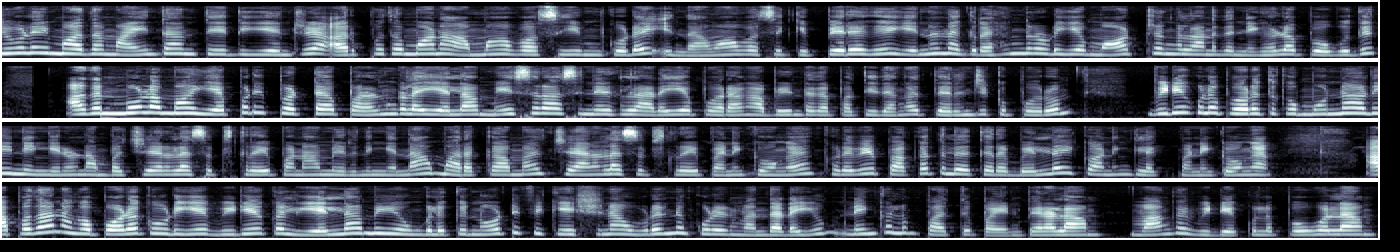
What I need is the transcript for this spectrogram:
ஜூலை மாதம் ஐந்தாம் தேதி என்று அற்புதமான அமாவாசையும் கூட இந்த அமாவாசைக்கு பிறகு என்னென்ன கிரகங்களுடைய மாற்றங்களானது நிகழப்போகுது அதன் மூலமாக எப்படிப்பட்ட பலன்களை எல்லாம் மேசராசினியர்கள் அடைய போகிறாங்க அப்படின்றத பற்றி தாங்க தெரிஞ்சுக்க போகிறோம் வீடியோக்குள்ளே போகிறதுக்கு முன்னாடி நீங்கள் இன்னும் நம்ம சேனலை சப்ஸ்கிரைப் பண்ணாமல் இருந்தீங்கன்னா மறக்காமல் சேனலை சப்ஸ்கிரைப் பண்ணிக்கோங்க. கூடவே பக்கத்தில் இருக்கிற பெல் ஐக்கானையும் கிளிக் பண்ணிக்கோங்க. அப்போ தான் நாங்கள் போடக்கூடிய வீடியோக்கள் எல்லாமே உங்களுக்கு நோட்டிஃபிகேஷனாக உடனுக்குடன் வந்தடையும். நீங்களும் பார்த்து பயன்பெறலாம். வாங்க வீடியோக்குள்ளே போகலாம்.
